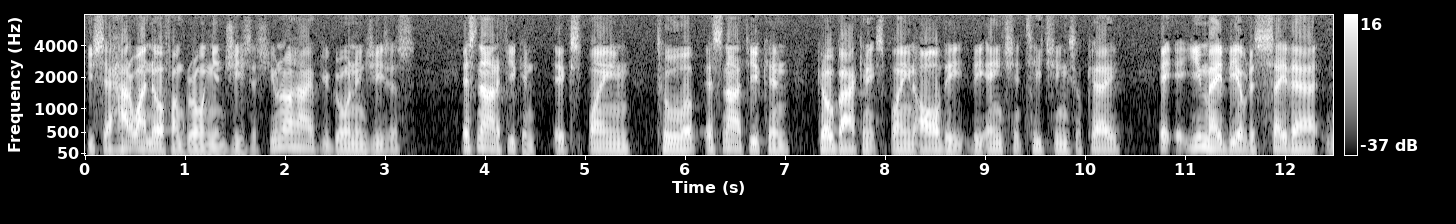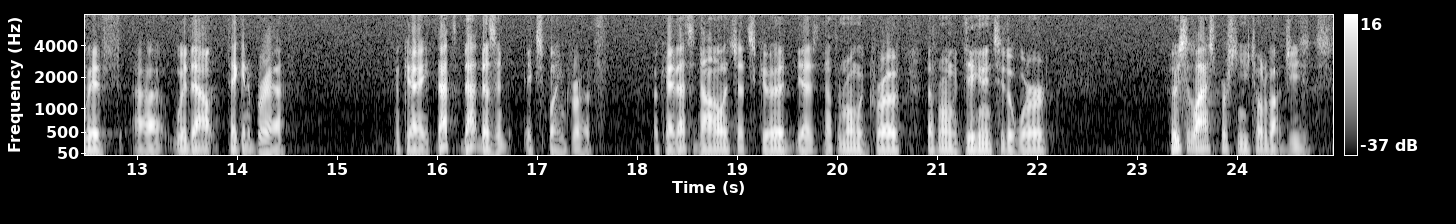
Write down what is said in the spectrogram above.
you say, How do I know if I'm growing in Jesus? You know how if you're growing in Jesus? It's not if you can explain tulip, it's not if you can go back and explain all the, the ancient teachings, okay? It, it, you may be able to say that with, uh, without taking a breath. Okay? That's, that doesn't explain growth. Okay? That's knowledge. That's good. Yeah, there's nothing wrong with growth. Nothing wrong with digging into the Word. Who's the last person you told about Jesus?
